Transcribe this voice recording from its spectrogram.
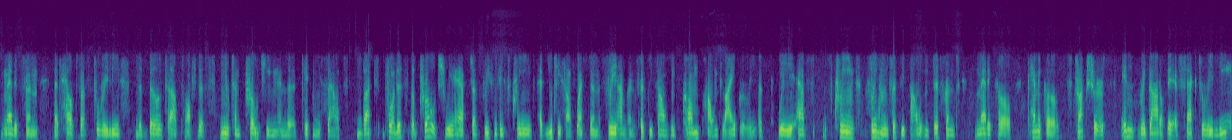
medicine that helps us to release the build-up of this mutant protein in the kidney cells. But for this approach, we have just recently screened at UT Southwestern 350,000 compound library. That we have screened 350,000 different medical chemical structures in regard of their effect to release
